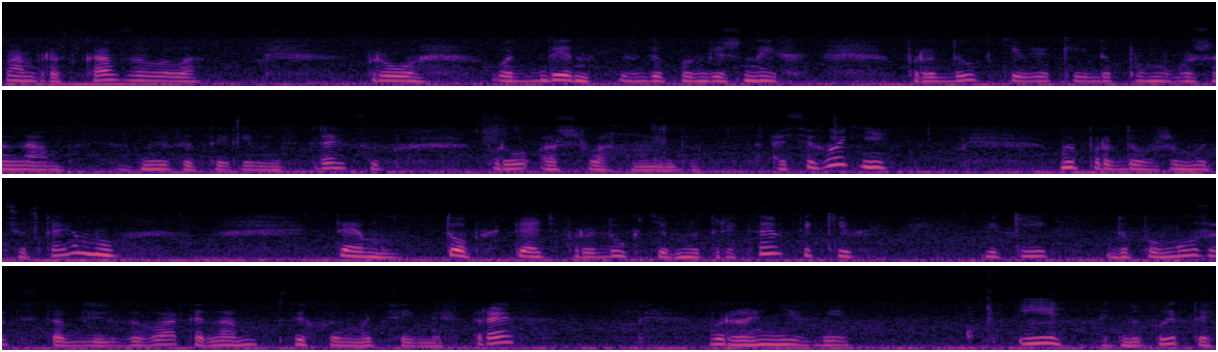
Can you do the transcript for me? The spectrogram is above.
вам розказувала про один з допоміжних продуктів, який допоможе нам знизити рівень стресу, про ашваганду. А сьогодні ми продовжимо цю тему, тему топ-5 продуктів нутрицептиків, які допоможуть стабілізувати нам психоемоційний стрес в організмі і відновити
